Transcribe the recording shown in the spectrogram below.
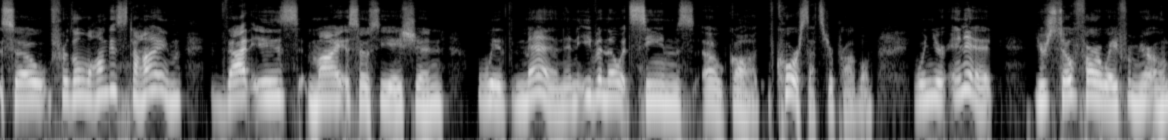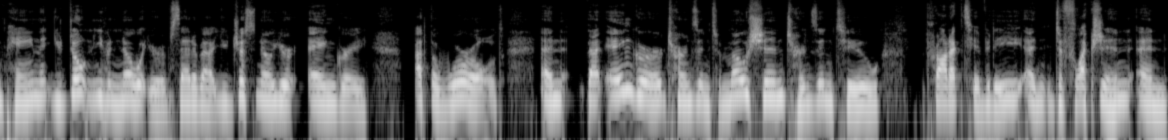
So, for the longest time, that is my association with men. And even though it seems, oh God, of course that's your problem, when you're in it, you're so far away from your own pain that you don't even know what you're upset about. You just know you're angry at the world. And that anger turns into motion, turns into productivity and deflection and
